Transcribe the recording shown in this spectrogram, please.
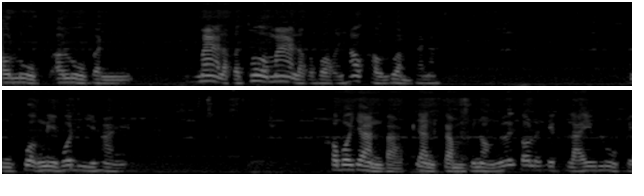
เอารูปเอารูปอันมาแล้วก็โทรมาแล้วก็บอกให้เฮาเข้าร่วมพะนะอันพวกนี้บ่ดีให้เขาบ่ย่านบาปย่านกรรมพี่น้องเอ้ยเขาเลยเฮ็ดหลายรูปแบ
